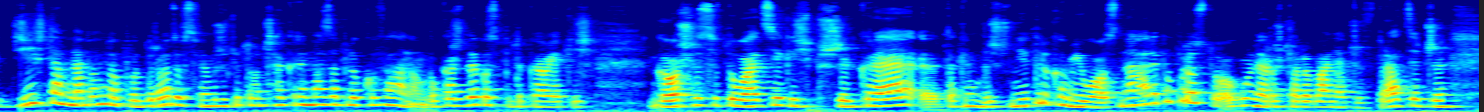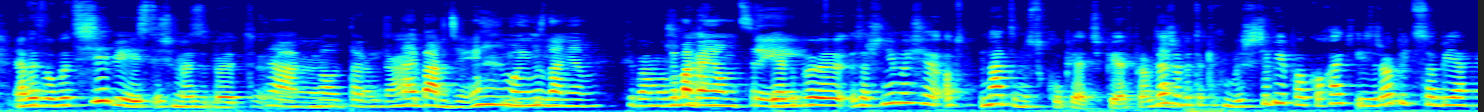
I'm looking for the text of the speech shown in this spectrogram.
gdzieś tam na pewno po drodze w swoim życiu tą czakrę ma zablokowaną, bo każdego spotykają jakieś gorsze sytuacje, jakieś przykre, e, tak jak mówisz, nie tylko miłosne, ale po prostu ogólne rozczarowania, czy w pracy, czy nawet wobec siebie jesteśmy zbyt... Tak, e, no tak, prawda? najbardziej, moim i- zdaniem. Chyba można Wymagający. jakby zacznijmy się od, na tym skupiać pierw, prawda? Tak. Żeby tak jak mówisz, siebie pokochać i zrobić sobie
